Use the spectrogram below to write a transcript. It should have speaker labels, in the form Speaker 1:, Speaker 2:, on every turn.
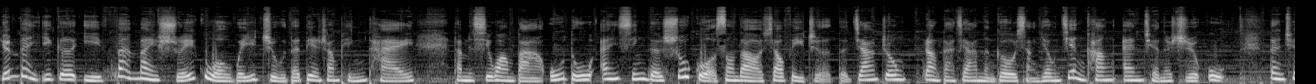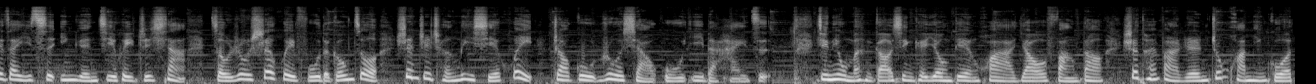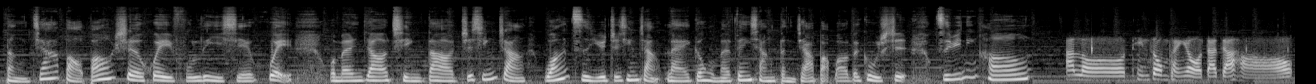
Speaker 1: 原本一个以贩卖水果为主的电商平台，他们希望把无毒安心的蔬果送到消费者的家中，让大家能够享用健康安全的食物。但却在一次因缘际会之下，走入社会服务的工作，甚至成立协会，照顾弱小无依的孩子。今天我们很高兴可以用电话邀访到社团法人中华民国等家宝宝社会福利协会，我们邀请到执行长王子瑜执行长来跟我们分享等家宝宝的故事。子瑜您好。
Speaker 2: Hello，听众朋友，大家好。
